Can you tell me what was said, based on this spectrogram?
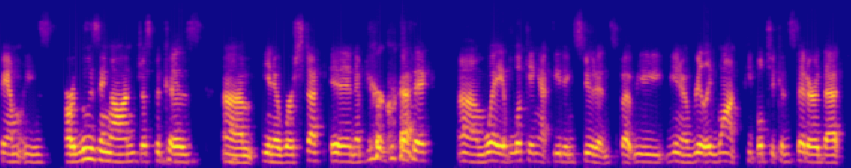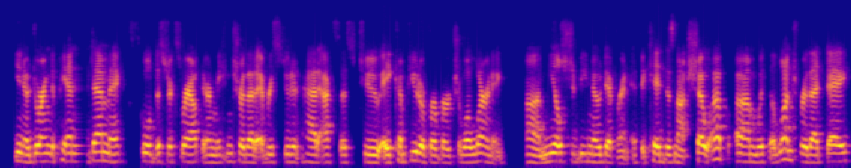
families are losing on just because um, you know we're stuck in a bureaucratic um, way of looking at feeding students. But we you know really want people to consider that you know during the pandemic school districts were out there and making sure that every student had access to a computer for virtual learning um, meals should be no different. If a kid does not show up um, with a lunch for that day,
